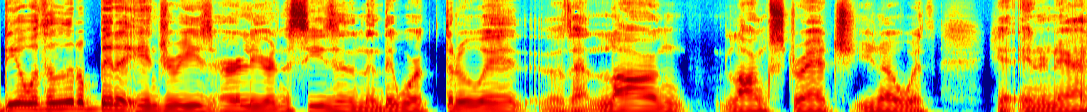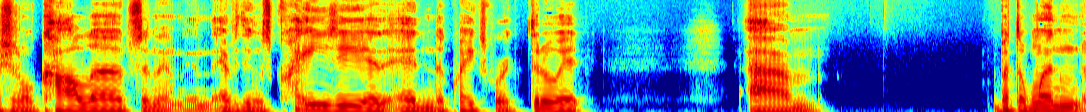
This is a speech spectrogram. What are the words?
deal with a little bit of injuries earlier in the season, and then they worked through it. There was that long, long stretch, you know, with international call ups, and, and, everything was crazy, and, and, the Quakes worked through it. Um, but the one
